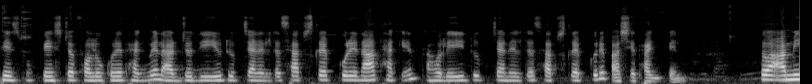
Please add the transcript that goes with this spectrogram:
ফেসবুক পেজটা ফলো করে থাকবেন। আর যদি ইউটিউব চ্যানেলটা সাবস্ক্রাইব করে না থাকেন তাহলে ইউটিউব চ্যানেলটা সাবস্ক্রাইব করে পাশে থাকবেন। তো আমি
